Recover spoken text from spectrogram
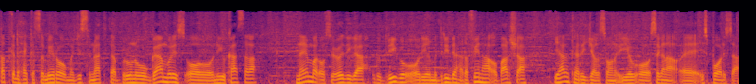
qadka dhexe kasamiro oo manchester united bruno gamoris oo newcastle neymar oo sacuudiga rodrigo oo real madrid ah rafinha oo baarsha iyo halka richardson iyo oo isagana sports ah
